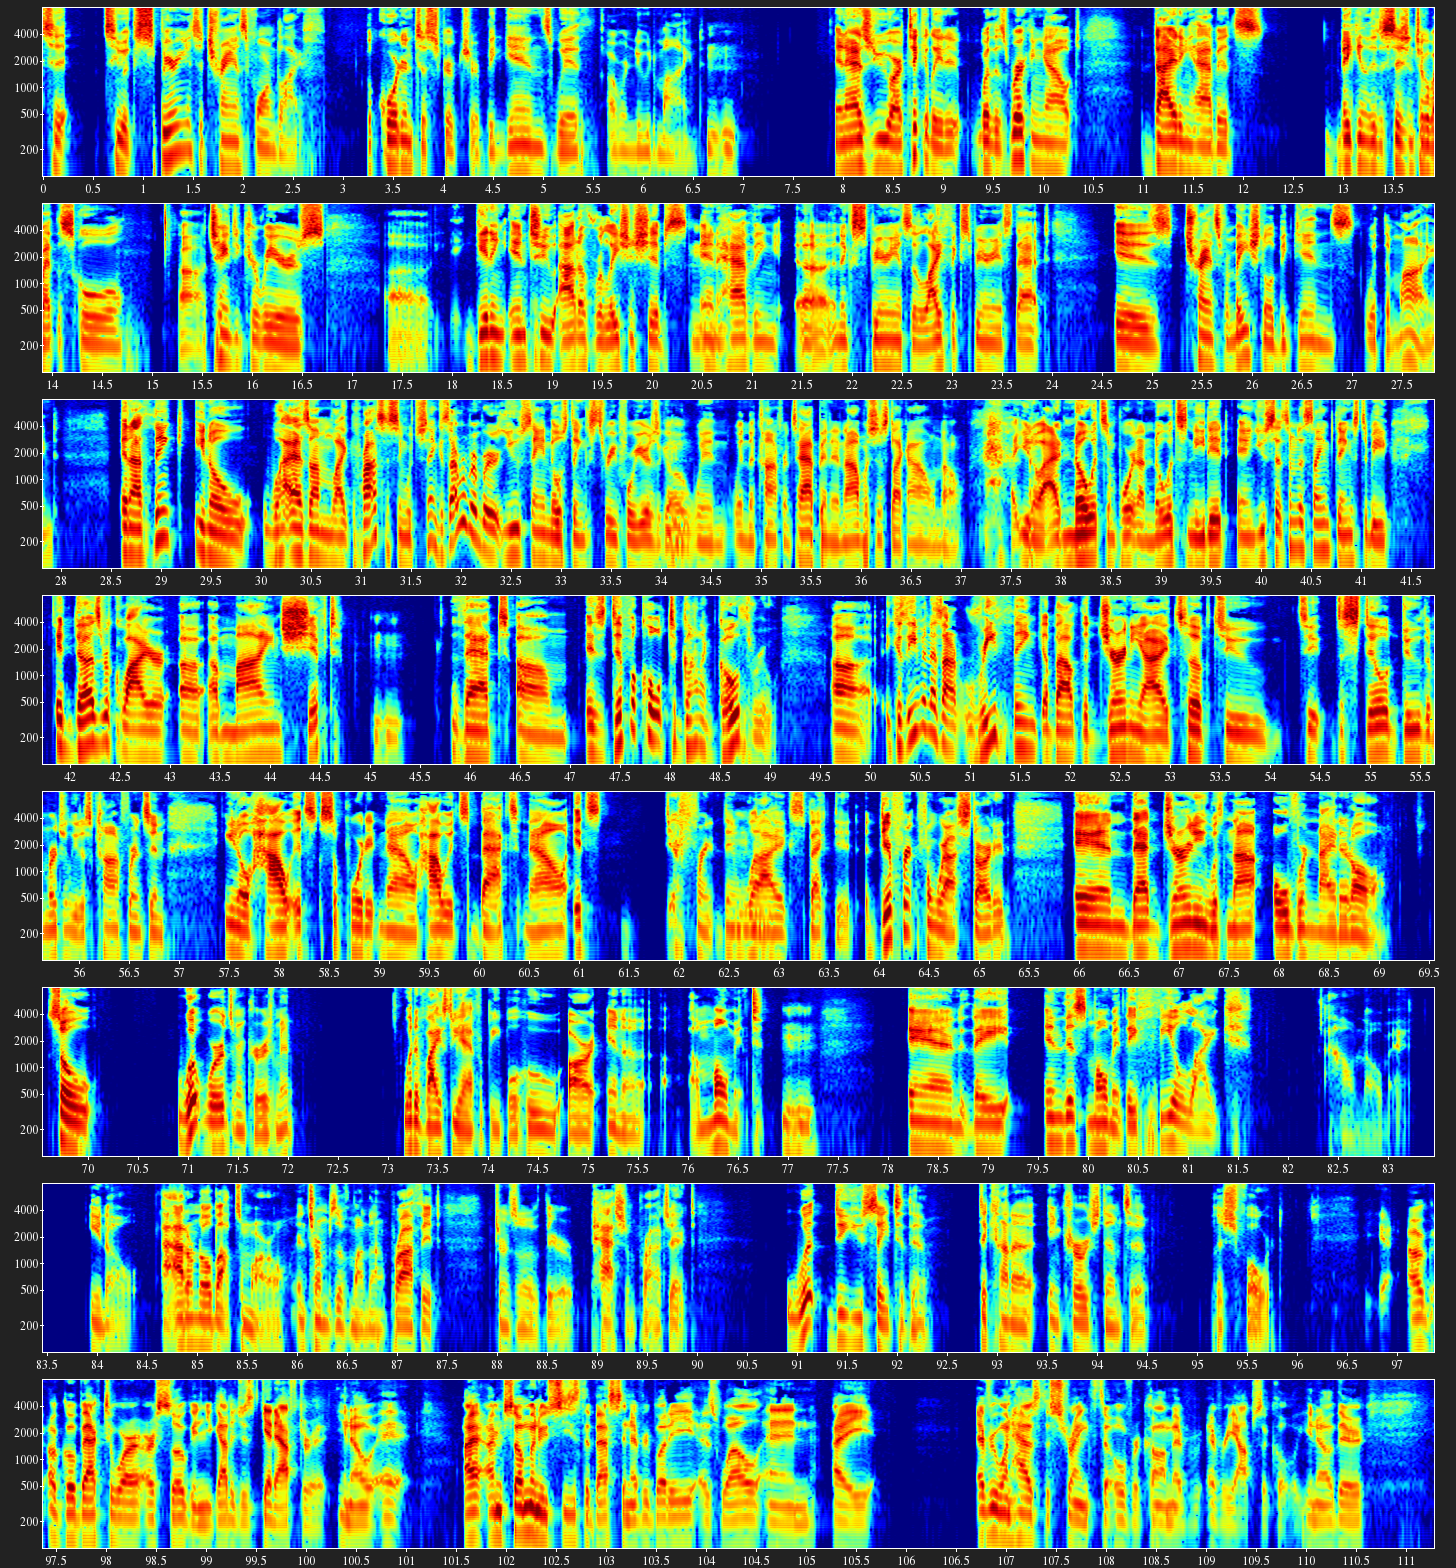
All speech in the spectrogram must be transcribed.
to to experience a transformed life, according to Scripture, begins with a renewed mind. Mm-hmm. And as you articulated, whether it's working out, dieting habits, making the decision to go back to school, uh, changing careers, uh, getting into out of relationships, and Mhm. having uh, an experience, a life experience that is transformational, it begins with the mind. And I think, you know, as I'm like processing what you're saying, because I remember you saying those things three, four years ago when when the conference happened, and I was just like, I don't know you know i know it's important i know it's needed and you said some of the same things to me it does require a, a mind shift hmm that um, is difficult to kind of go through uh, because even as i rethink about the journey i took to to to still do the emerging leaders conference and you know how it's supported now how it's backed now it's different than what Mhm. i expected different from where i started and that journey was not overnight at all. So, what words of encouragement, what advice do you have for people who are in a a moment hmm and they in this moment they feel like I don't know, man. You know, I, I don't know about tomorrow in terms of my nonprofit, in terms of their passion project. What do you say to them to kind of encourage them to push forward? I'll, I'll go back to our, our slogan you got to just get after it you know eh, I, i'm someone who sees the best in everybody as well and i everyone has the strength to overcome every, every obstacle you know there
